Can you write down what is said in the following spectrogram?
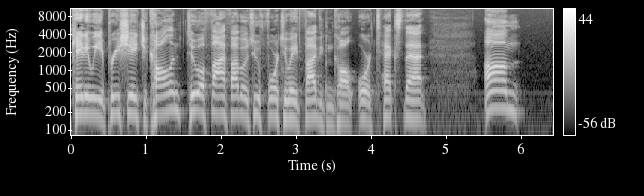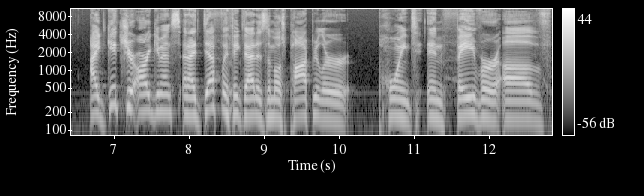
Katie, we appreciate you calling. 205 502 4285. You can call or text that. Um, I get your arguments, and I definitely think that is the most popular point in favor of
